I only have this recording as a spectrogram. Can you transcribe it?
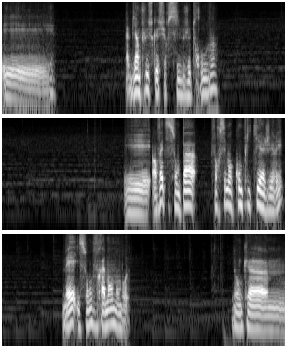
et bien plus que sur Civ, je trouve. Et en fait, ils sont pas forcément compliqués à gérer, mais ils sont vraiment nombreux. Donc, euh,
